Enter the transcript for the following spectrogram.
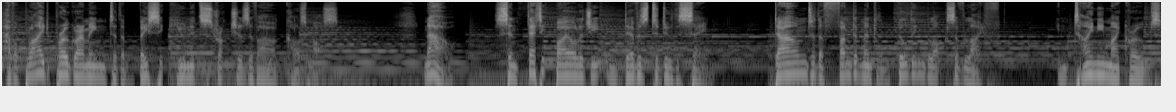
have applied programming to the basic unit structures of our cosmos. Now, synthetic biology endeavors to do the same, down to the fundamental building blocks of life, in tiny microbes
